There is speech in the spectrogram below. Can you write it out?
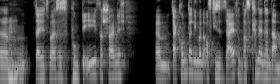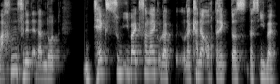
ähm, mhm. Sag ich jetzt mal, ist es .de wahrscheinlich. Ähm, da kommt dann jemand auf diese Seite und was kann er dann da machen? Findet er dann dort einen Text zum E-Bike-Verleih oder, oder kann er auch direkt das, das E-Bike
